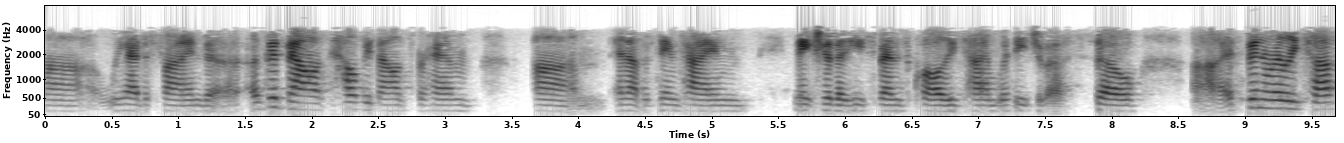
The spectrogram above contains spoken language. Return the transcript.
uh, we had to find a, a good balance, healthy balance for him, um, and at the same time make sure that he spends quality time with each of us. So uh, it's been really tough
